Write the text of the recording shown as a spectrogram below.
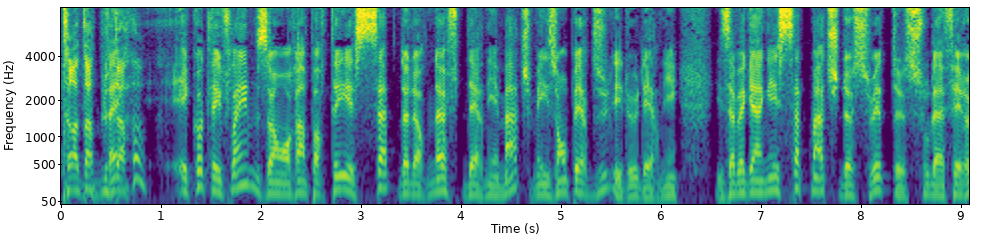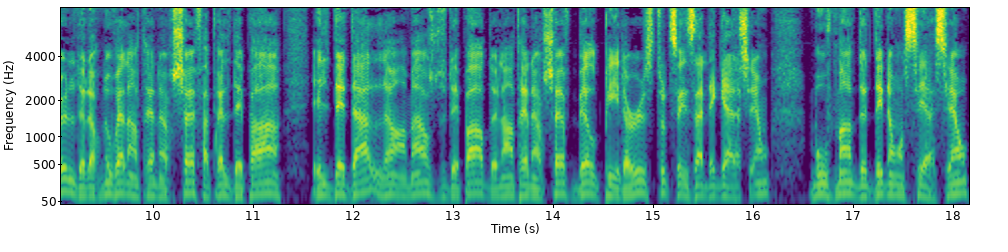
30 ans plus Ben, tard? Écoute, les Flames ont remporté sept de leurs neuf derniers matchs, mais ils ont perdu les deux derniers. Ils avaient gagné sept matchs de suite sous la férule de leur nouvel entraîneur-chef après le départ et le dédale, là, en marge du départ de l'entraîneur-chef Bill Peters, toutes ces allégations, mouvements de dénonciation.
